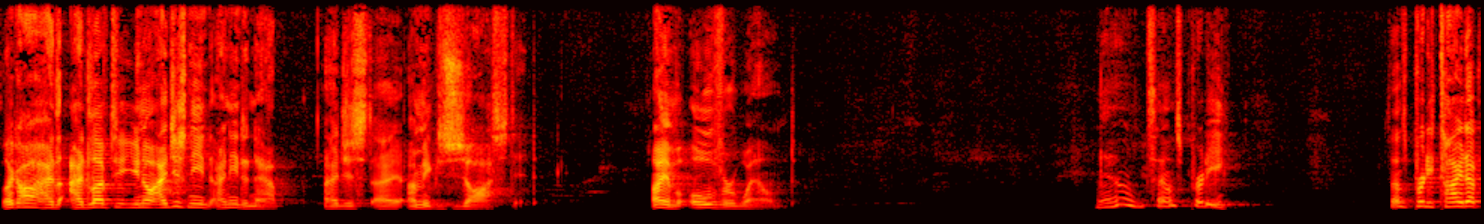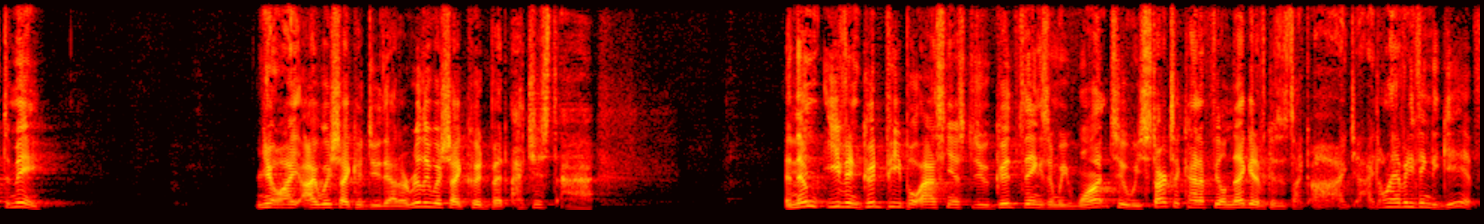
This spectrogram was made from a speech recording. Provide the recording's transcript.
Like, oh, I'd, I'd love to, you know, I just need, I need a nap. I just, I, I'm exhausted. I am overwhelmed. Yeah, it sounds pretty, sounds pretty tied up to me. You know, I, I wish I could do that. I really wish I could, but I just. Uh... And then even good people asking us to do good things, and we want to, we start to kind of feel negative because it's like, oh, I, I, don't have anything to give.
